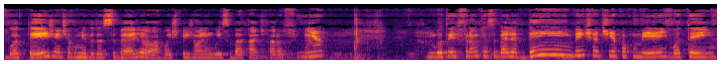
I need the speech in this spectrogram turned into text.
Botei, gente, a comida da Sibeli, ó, arroz, feijão, linguiça, batata e farofinha. Botei frango, que a Sibeli é bem, bem chatinha pra comer. E botei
